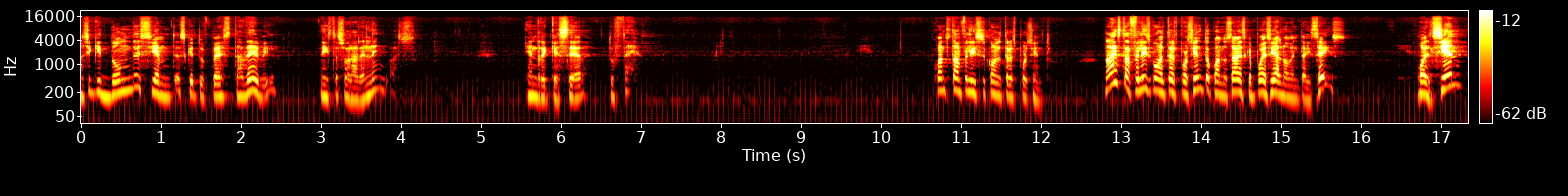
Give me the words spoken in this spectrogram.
Así que donde sientes que tu fe está débil, necesitas orar en lenguas. Enriquecer tu fe. ¿Cuántos están felices con el 3%? Nadie está feliz con el 3% cuando sabes que puedes ir al 96 o al 100.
